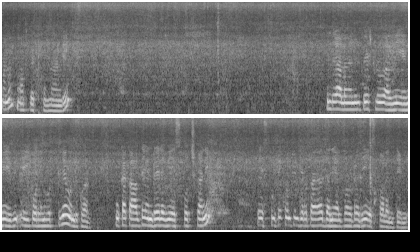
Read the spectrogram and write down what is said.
మనం మూత పెట్టుకుందాం అండి. ఇందులో అల్లం వెల్లుల్లి పేస్టులు అవి ఏమి ఏవి వేయకూడదని ఒట్టినే వండుకోవాలి. ఇంకా కావాలంటే ఎండ్రేలు అవి వేసుకోవచ్చు కానీ వేసుకుంటే కొంచెం జీలకర్ర ధనియాల పౌడర్ అది వేసుకోవాలి అంతే అండి.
